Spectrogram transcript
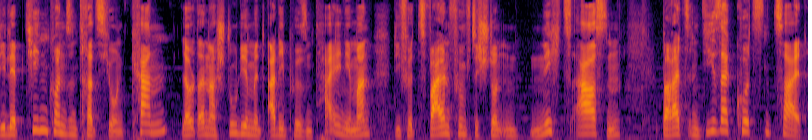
Die Leptinkonzentration kann, laut einer Studie mit adipösen Teilnehmern, die für 52 Stunden nichts aßen, bereits in dieser kurzen Zeit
